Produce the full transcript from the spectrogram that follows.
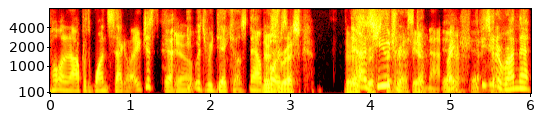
pulling it off with one second. Like just Yeah. Yeah. it was ridiculous. Now, of There's course, risk. There's yeah, it's huge there. risk Yeah. in that, Yeah, right? yeah, if he's yeah. going to run that,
